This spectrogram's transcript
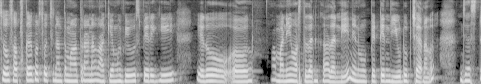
సో సబ్స్క్రైబర్స్ వచ్చినంత మాత్రాన నాకేమో వ్యూస్ పెరిగి ఏదో మనీ వస్తుందని కాదండి. నేను పెట్టింది యూట్యూబ్ ఛానల్. జస్ట్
